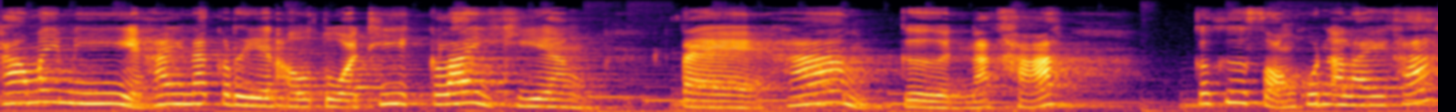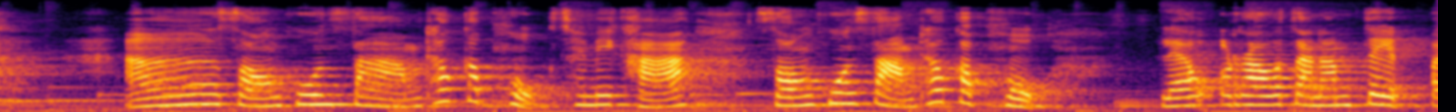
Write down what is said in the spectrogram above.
ถ้าไม่มีให้นักเรียนเอาตัวที่ใกล้เคียง แต่ห้ามเกินนะคะ ก็คือ 2คูณอะไรคะเออ2คูณ3เท่ากับ 6 ใช่ไหมคะ2คูณ3เท่ากับ 6 แล้วเราจะนำ7ไป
